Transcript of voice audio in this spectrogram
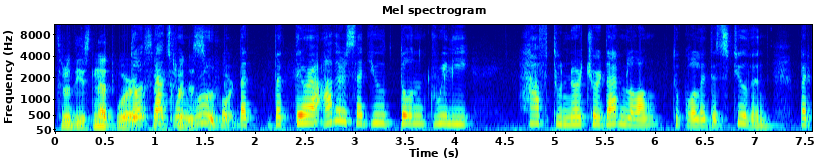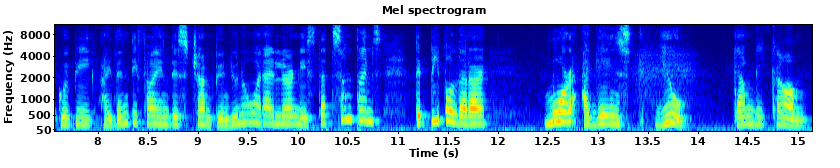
through these networks Th- and through the group, support. But but there are others that you don't really have to nurture that long to call it a student, but could be identifying this champion. You know what I learned is that sometimes the people that are more against you can become,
